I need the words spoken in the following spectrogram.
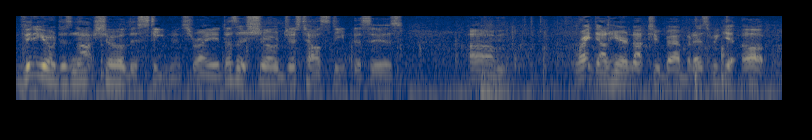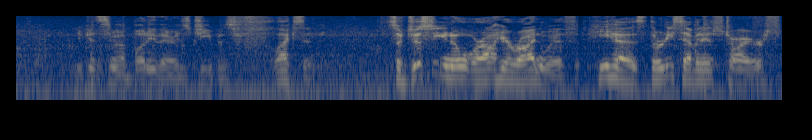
video does not show the steepness, right? It doesn't show just how steep this is. Um, right down here, not too bad, but as we get up, you can see my buddy there, his Jeep is flexing. So just so you know what we're out here riding with, he has 37 inch tires,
